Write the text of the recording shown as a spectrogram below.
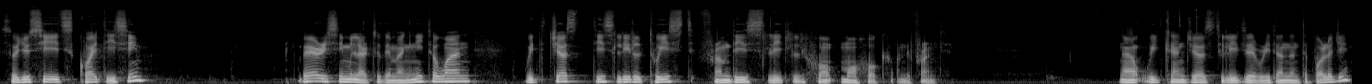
So you see it's quite easy. Very similar to the Magneto one with just this little twist from this little mohawk on the front. Now we can just delete the redundant topology.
